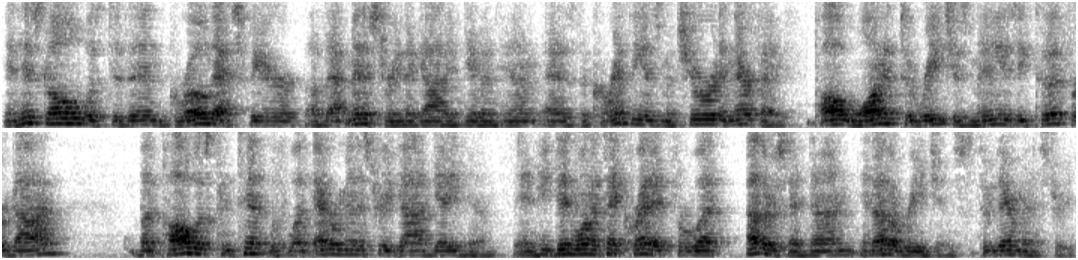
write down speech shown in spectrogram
And his goal was to then grow that sphere of that ministry that God had given him as the Corinthians matured in their faith. Paul wanted to reach as many as he could for God, but Paul was content with whatever ministry God gave him. And he didn't want to take credit for what others had done in other regions through their ministries.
